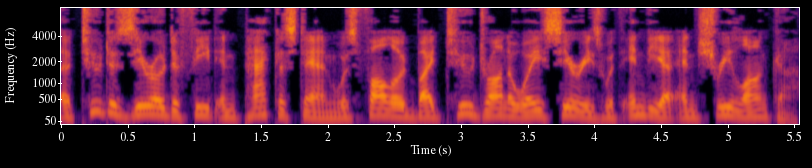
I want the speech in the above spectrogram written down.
A 2–0 defeat in Pakistan was followed by two drawn-away series with India and Sri Lanka.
